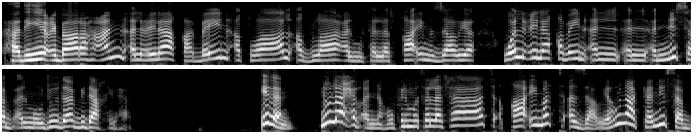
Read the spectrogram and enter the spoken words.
هذه عبارة عن العلاقة بين أطوال أضلاع المثلث قائم الزاوية والعلاقة بين النسب الموجودة بداخلها. إذا نلاحظ أنه في المثلثات قائمة الزاوية. هناك نسب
